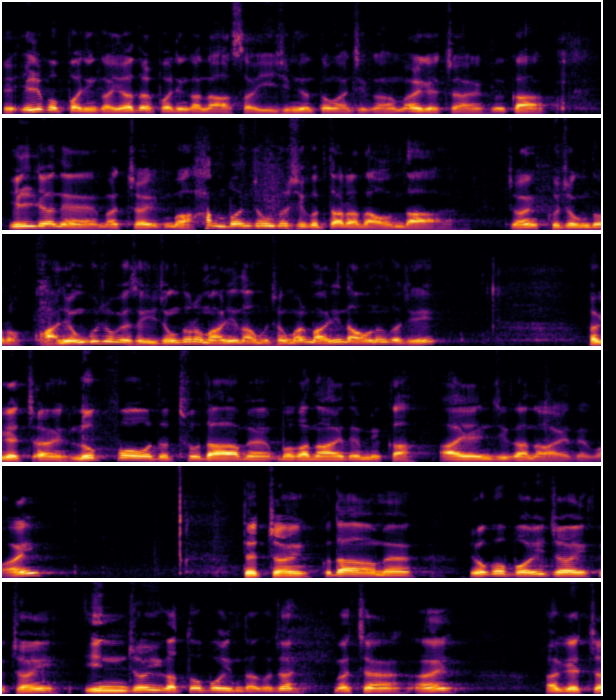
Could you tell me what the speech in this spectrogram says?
일곱 번인가 여덟 번인가 나왔어요. 20년 동안 지금 알겠죠? 그러니까 1년에 맞죠? 뭐 한 번 정도씩은 따라 나온다. 그 정도로 관용구 중에서 이 정도로 많이 나오면 정말 많이 나오는 거지. 알겠죠? look forward to 다음에 뭐가 나와야 됩니까? ing가 나와야 되고. 됐죠? 그 다음에 요거 보이죠? 그죠? enjoy가 또 보인다. 그죠? 맞죠? 알겠죠?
